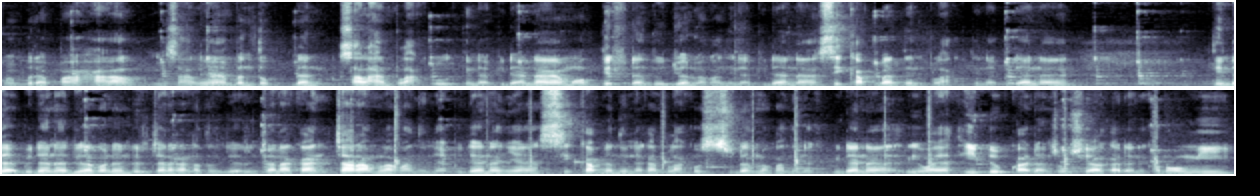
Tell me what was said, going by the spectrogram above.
beberapa hal, misalnya bentuk dan kesalahan pelaku tindak pidana, motif dan tujuan melakukan tindak pidana, sikap batin pelaku tindak pidana, tindak pidana dilakukan dan direncanakan atau tidak direncanakan, cara melakukan tindak pidananya, sikap dan tindakan pelaku sesudah melakukan tindak pidana, riwayat hidup, keadaan sosial, keadaan ekonomi,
